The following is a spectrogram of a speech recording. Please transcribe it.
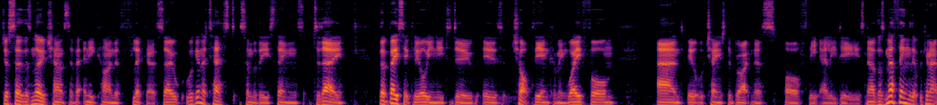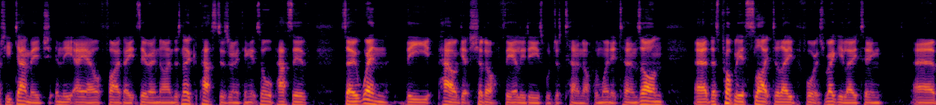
just so there's no chance of any kind of flicker. So we're going to test some of these things today, but basically all you need to do is chop the incoming waveform, and it will change the brightness of the LEDs. Now there's nothing that we can actually damage in the AL5809, there's no capacitors or anything, it's all passive. So when the power gets shut off, the LEDs will just turn off, and when it turns on, uh, there's probably a slight delay before it's regulating, uh,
